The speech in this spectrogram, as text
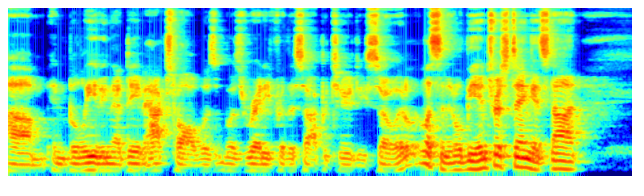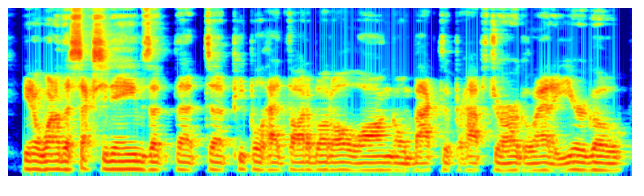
um, in believing that Dave Hakstol was was ready for this opportunity. So it'll, listen, it'll be interesting. It's not you know one of the sexy names that that uh, people had thought about all along, going back to perhaps Gerard Gallant a year ago,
